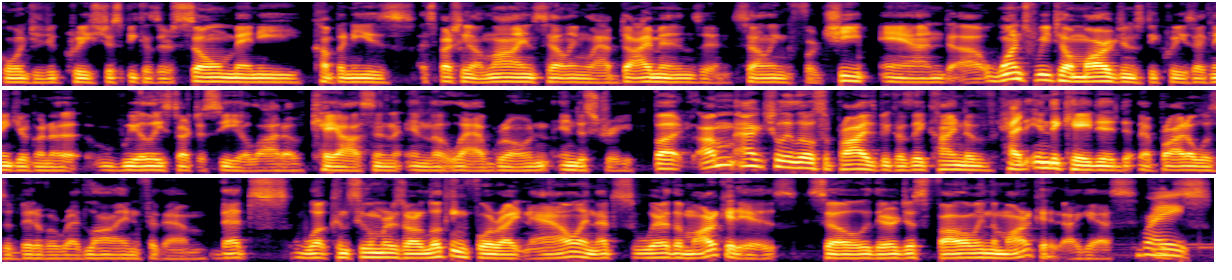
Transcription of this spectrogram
going to decrease just because there's so many companies, especially online, selling lab diamonds and selling for cheap. And uh, once retail margins decrease, I think you're going to really start to see a lot of chaos in, in the lab grown industry. But I'm actually a little surprised because they kind of had indicated that bridal was a bit of a red line for them. That's what consumers are looking for right now, and that's where the market is. So they're just following the market, I guess. Right. It's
